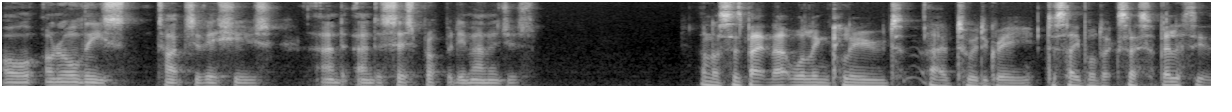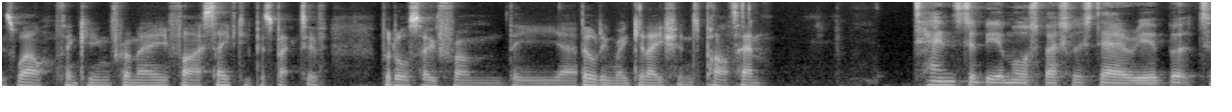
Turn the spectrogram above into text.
on all these types of issues and, and assist property managers. And I suspect that will include, uh, to a degree, disabled accessibility as well, thinking from a fire safety perspective, but also from the uh, building regulations, Part M. Tends to be a more specialist area, but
